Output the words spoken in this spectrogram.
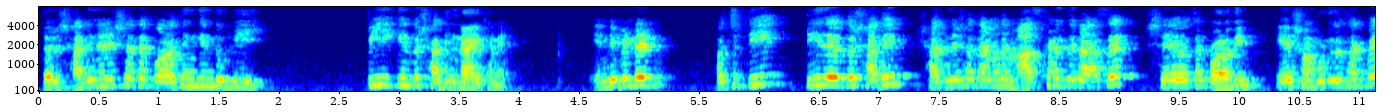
তাহলে স্বাধীন রাশির সাথে পরাধীন কিন্তু ভি, পি কিন্তু স্বাধীন না এখানে। ইন্ডিপেন্ডেন্ট হচ্ছে টি টি যেহেতু স্বাধীন, স্বাধীনের সাথে আমাদের মাঝখানে যেটা আছে, সে হচ্ছে পরাধীন। এর সম্পর্কিত থাকবে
